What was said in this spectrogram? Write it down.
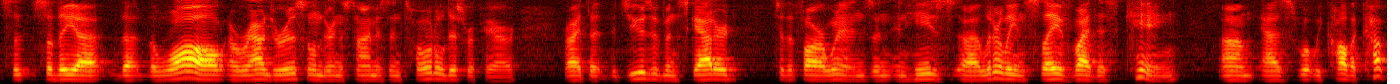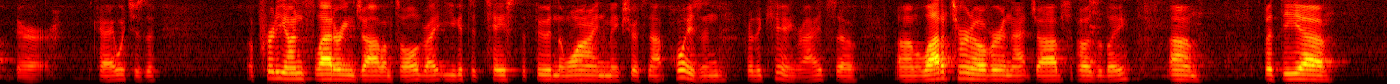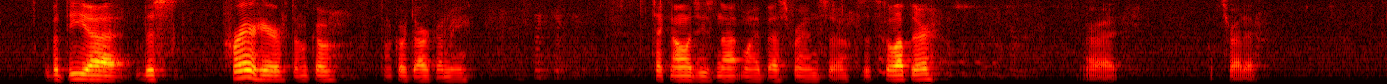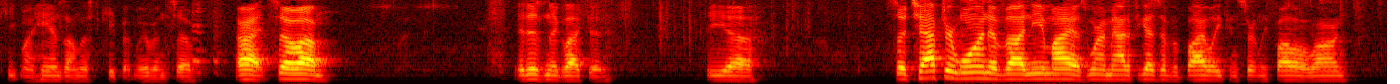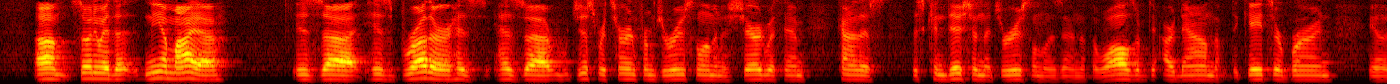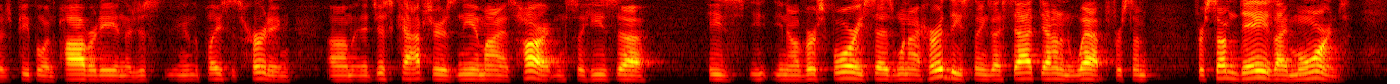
so, so the, uh, the, the wall around Jerusalem during this time is in total disrepair, right? The, the Jews have been scattered to the far winds, and, and he's uh, literally enslaved by this king um, as what we call the cupbearer, okay, which is a, a pretty unflattering job, I'm told, right? You get to taste the food and the wine to make sure it's not poisoned for the king, right? So um, a lot of turnover in that job, supposedly. Um, but the, uh, but the, uh, this prayer here, don't go, don't go dark on me. Technology is not my best friend, so is it still up there? All right. I'll try to keep my hands on this to keep it moving. So, all right. So, um, it is neglected. The, uh, so, chapter one of uh, Nehemiah is where I'm at. If you guys have a Bible, you can certainly follow along. Um, so, anyway, the Nehemiah is uh, his brother has has uh, just returned from Jerusalem and has shared with him kind of this this condition that Jerusalem was in. That the walls are down, the, the gates are burned. You know, there's people in poverty, and they're just you know the place is hurting, um, and it just captures Nehemiah's heart. And so he's uh, he's, you know, verse 4, he says, When I heard these things, I sat down and wept. For some, for some days I mourned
